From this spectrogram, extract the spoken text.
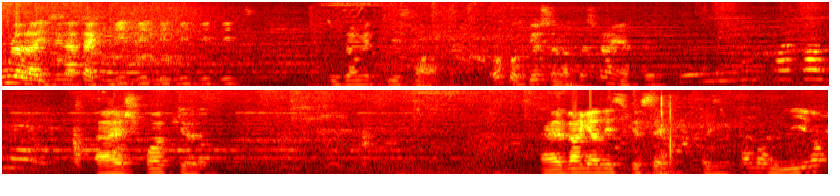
Ouh là là, il fait une attaque. Vite, vite, vite, vite, vite, vite. Faut que je remette tous les soins là. Quoique, ça m'a presque rien fait. Ah, je crois que. Elle va regarder ce que c'est. Vas-y, dans le livre.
